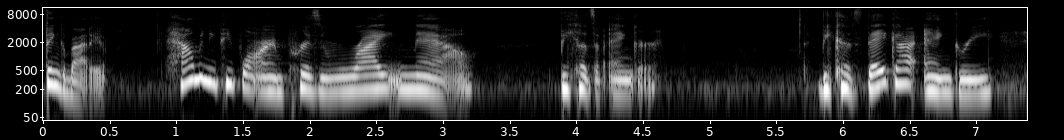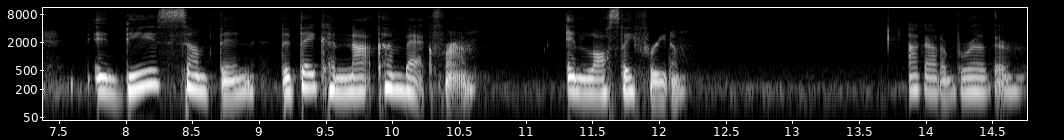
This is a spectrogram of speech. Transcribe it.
think about it. How many people are in prison right now because of anger? Because they got angry and did something that they could not come back from and lost their freedom. I got a brother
